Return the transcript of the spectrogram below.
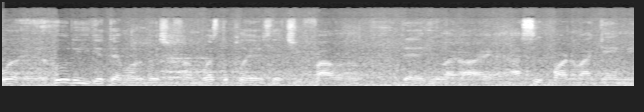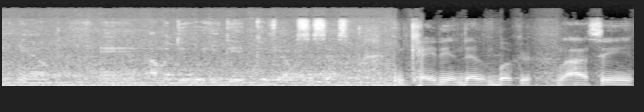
what, who do you get that motivation from? What's the players that you follow that you're like, all right, I see part of my game in him, and I'm gonna do what he did because that was successful. KD and Devin Booker. I seen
